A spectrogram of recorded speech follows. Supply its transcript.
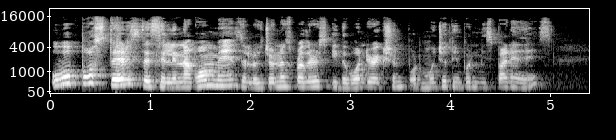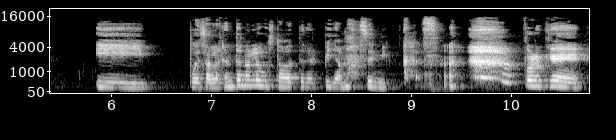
Hubo pósters de Selena Gómez, de los Jonas Brothers y de One Direction por mucho tiempo en mis paredes. Y pues a la gente no le gustaba tener pijamas en mi casa. Porque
